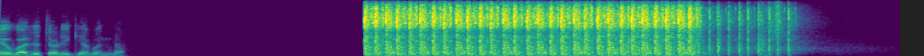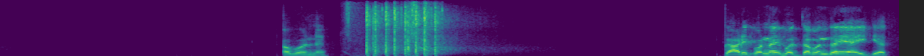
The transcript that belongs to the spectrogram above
બે બાજુ ચડી ગયા બંદા ખબર નહીં ગાડી પર નહીં બધા બંદા અહીંયા આવી ગયા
